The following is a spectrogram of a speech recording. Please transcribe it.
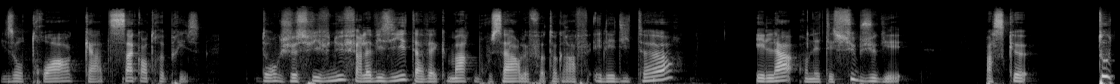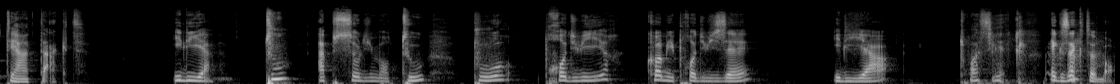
Ils ont trois, quatre, cinq entreprises. Donc je suis venu faire la visite avec Marc Broussard, le photographe et l'éditeur. Et là, on était subjugué parce que tout est intact. Il y a tout, absolument tout, pour produire comme ils produisaient il y a trois siècles. Exactement.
